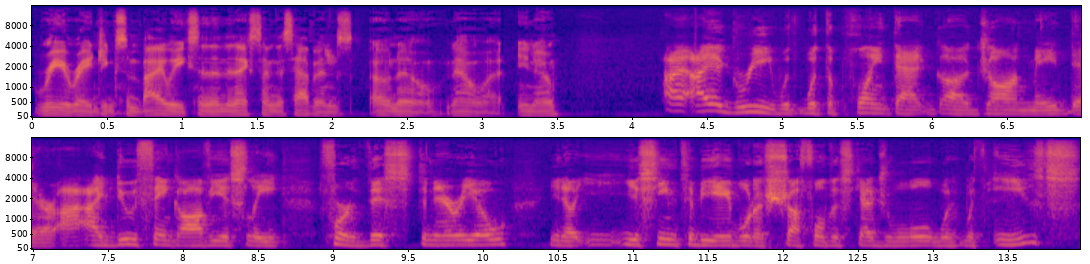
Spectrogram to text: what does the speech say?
rearranging some bye weeks, and then the next time this happens, oh no, now what? You know. I, I agree with, with the point that uh, John made there. I, I do think, obviously, for this scenario, you know, y- you seem to be able to shuffle the schedule with, with ease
